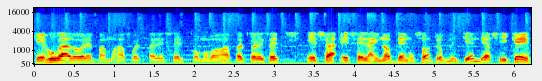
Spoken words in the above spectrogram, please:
qué jugadores vamos a fortalecer, cómo vamos a fortalecer esa, ese line-up de nosotros, ¿me entiende? Así que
